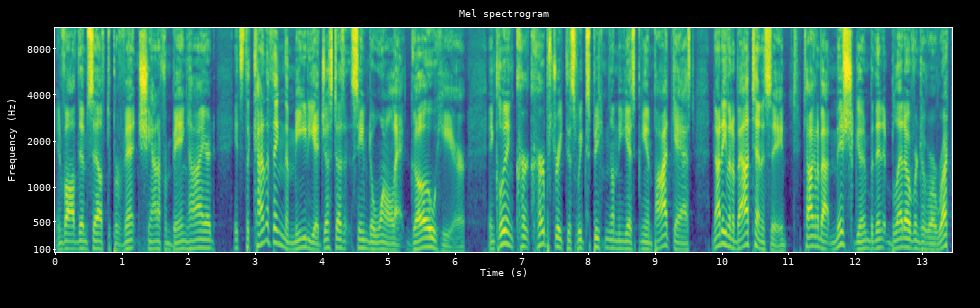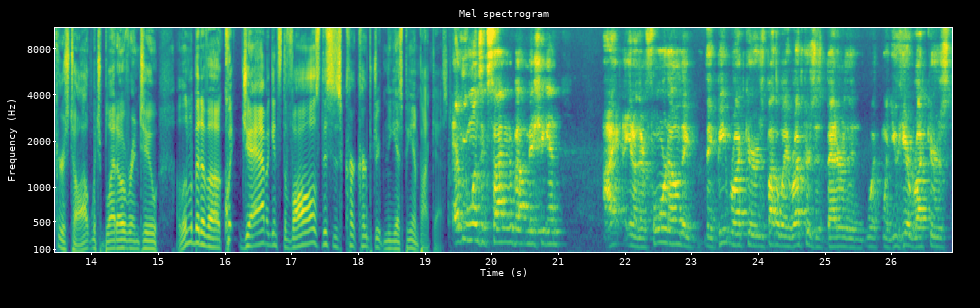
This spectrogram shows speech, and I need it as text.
involved themselves to prevent Schiano from being hired, it's the kind of thing the media just doesn't seem to want to let go here, including Kirk Herbstreit this week speaking on the ESPN podcast, not even about Tennessee, talking about Michigan, but then it bled over into a Rutgers talk, which bled over into a little bit of a quick jab against the Vols. This is Kirk Herbstreit from the ESPN podcast. Everyone's excited about Michigan. I, you know, they're four zero. Oh. They they beat Rutgers. By the way, Rutgers is better than when you hear Rutgers.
